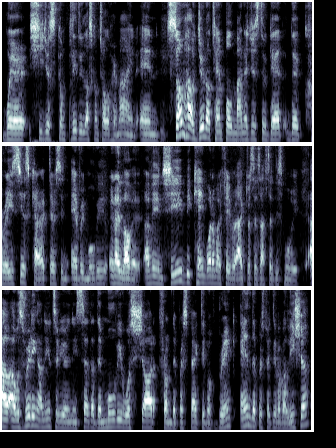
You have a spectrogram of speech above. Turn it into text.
where she just completely lost control of her mind. And somehow juno temple manages to get the craziest characters in every movie and i love it. I mean she became one of my favorite actresses after this movie. I, I was reading an interview and he said that the movie was shot from the perspective of brink and the perspective of alicia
